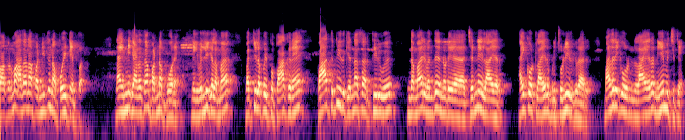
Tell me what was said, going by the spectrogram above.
பார்க்கணுமோ அதை நான் பண்ணிட்டு நான் போயிட்டேன் இப்போ. நான் இன்னைக்கு அதை தான் பண்ண போகிறேன் இன்றைக்கி வெள்ளிக்கிழமை வக்கீலை போய் இப்போ பார்க்குறேன். பார்த்துட்டு இதுக்கு என்ன சார் தீர்வு? இந்த மாதிரி வந்து என்னுடைய சென்னை லாயர் ஹைகோர்ட் லாயர் இப்படி சொல்லியிருக்கிறாரு. மதுரைக்கு ஒரு லாயரை நியமிச்சிட்டேன்.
